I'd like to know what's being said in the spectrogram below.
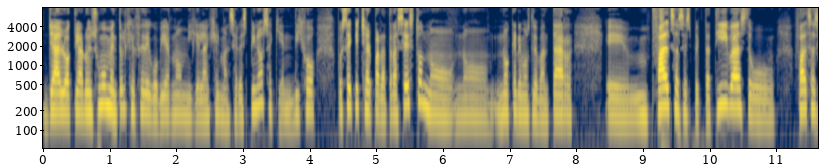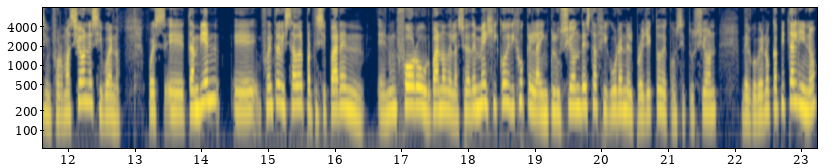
ya lo aclaró en su momento el jefe de gobierno Miguel Ángel Mancera Espinosa, quien dijo, pues hay que echar para atrás esto, no, no, no queremos levantar eh, falsas expectativas o falsas informaciones y bueno, pues eh, también eh, fue entrevistado al participar en, en un foro urbano de la Ciudad de México y dijo que la inclusión de esta figura en el proyecto de constitución del gobierno capitalino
